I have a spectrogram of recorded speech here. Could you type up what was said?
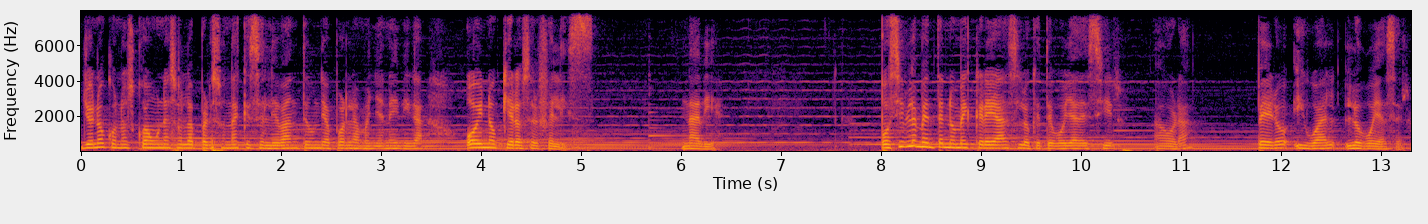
Yo no conozco a una sola persona que se levante un día por la mañana y diga, hoy no quiero ser feliz. Nadie. Posiblemente no me creas lo que te voy a decir ahora, pero igual lo voy a hacer.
